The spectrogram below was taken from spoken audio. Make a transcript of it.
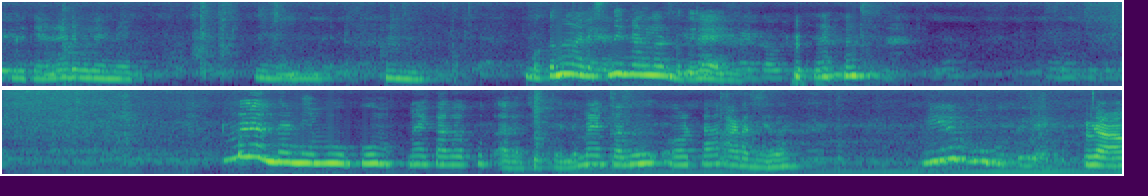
ബിരിയാണി അടിപൊളി തന്നെ ഉം. നമുക്ക് നാല് ദിവസം തിന്നാനുള്ളത് അല്ലേ നമ്മളെന്താണ് മൂക്കും മേക്കാതെ കുത്ത് അല്ല ചിക്കന്റെ മേക്കാത് ഓട്ട അടഞ്ഞതാ. ഞാൻ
